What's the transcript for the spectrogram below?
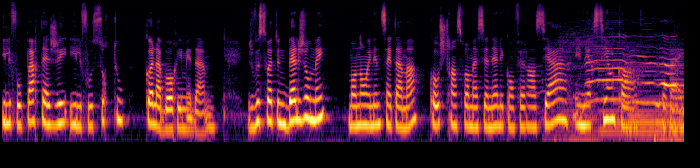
il faut partager et il faut surtout collaborer, mesdames. Je vous souhaite une belle journée. Mon nom est Lynne Saint-Amand, coach transformationnelle et conférencière, et merci encore. Bye bye.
